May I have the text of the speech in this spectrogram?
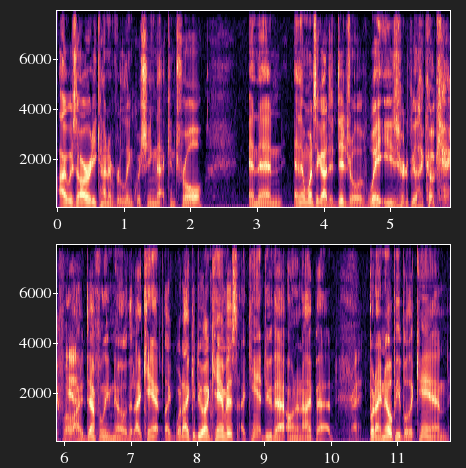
i was already kind of relinquishing that control and then and then once it got to digital it was way easier to be like okay well Yeah. i definitely know that i can't like what i could do on canvas i can't do that on an ipad Right. but i know people that can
